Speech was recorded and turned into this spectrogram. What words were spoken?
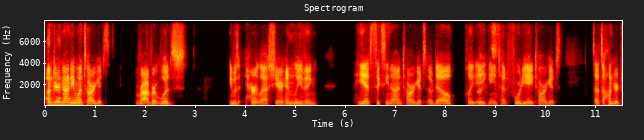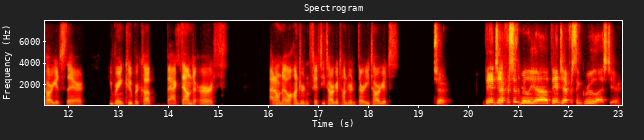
191 targets. Robert Woods, he was hurt last year. Him leaving, he had 69 targets. Odell played eight Nice. games, had 48 targets. So that's 100 targets there. You bring Cooper Kupp back down to earth. I don't know, 150 targets, 130 targets. Sure. Van Jefferson really uh Van Jefferson grew last year.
